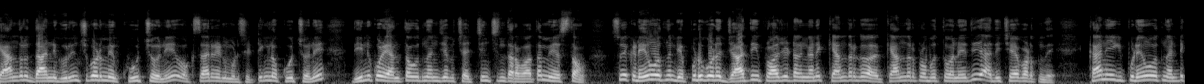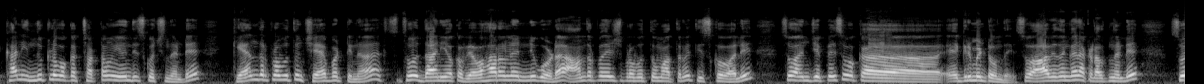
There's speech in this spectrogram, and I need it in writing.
కేంద్రం దాని గురించి కూడా మేము కూర్చొని ఒకసారి రెండు మూడు సిట్టింగ్లో కూర్చొని దీన్ని కూడా ఎంత అవుతుందని చెప్పి చర్చించిన తర్వాత మేము ఇస్తాం. సో ఇక్కడ ఏమవుతుందంటే ఎప్పుడు కూడా జాతీయ ప్రాజెక్ట్ అనగానే కేంద్ర కేంద్ర ప్రభుత్వం అనేది అది చేపడుతుంది. కానీ ఇప్పుడు ఏమవుతుందంటే కానీ ఇందుట్లో ఒక చట్టం ఏం తీసుకొచ్చిందంటే కేంద్ర ప్రభుత్వం చేపట్టిన సో దాని యొక్క వ్యవహారాలన్నీ కూడా ఆంధ్రప్రదేశ్ ప్రభుత్వం మాత్రమే తీసుకోవాలి. సో అని చెప్పేసి ఒక అగ్రిమెంట్ ఉంది. సో ఆ విధంగానే అక్కడ వెళ్తుందండి సో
